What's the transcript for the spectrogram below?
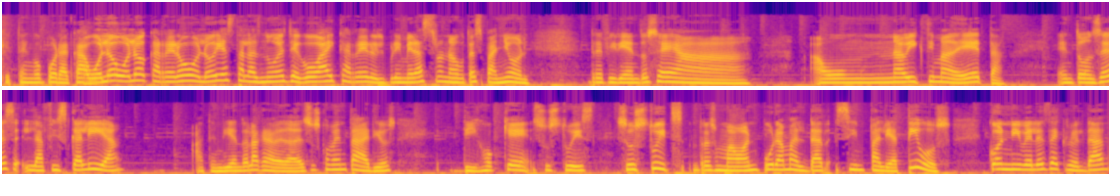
qué tengo por acá. Voló, voló, Carrero voló y hasta las nubes llegó, ay Carrero, el primer astronauta español, refiriéndose a, a una víctima de ETA. Entonces, la fiscalía atendiendo la gravedad de sus comentarios, dijo que sus tweets, sus tweets resumaban pura maldad sin paliativos, con niveles de crueldad,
